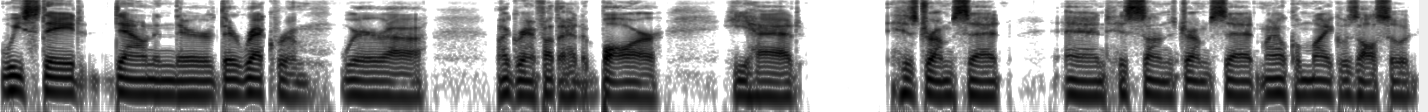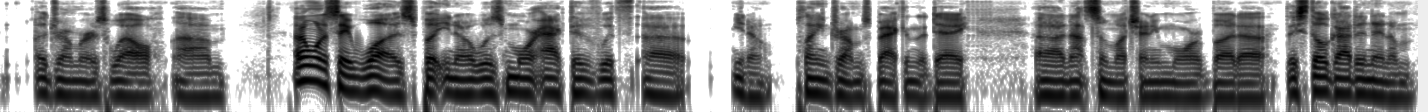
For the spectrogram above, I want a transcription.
we stayed down in their their rec room where uh, my grandfather had a bar. He had his drum set and his son's drum set. My uncle Mike was also a, a drummer as well. Um, I don't want to say was, but you know, was more active with uh, you know playing drums back in the day. Uh, not so much anymore, but uh, they still got it in them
